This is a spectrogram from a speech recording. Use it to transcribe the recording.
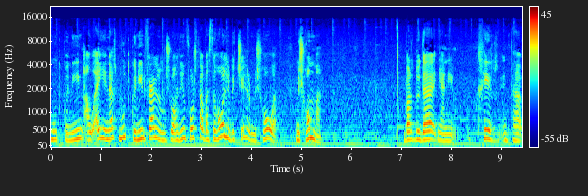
متقنين أو أي ناس متقنين فعلا ومش واخدين فرصة بس هو اللي بيتشهر مش هو مش هما برضو ده يعني خير أنت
